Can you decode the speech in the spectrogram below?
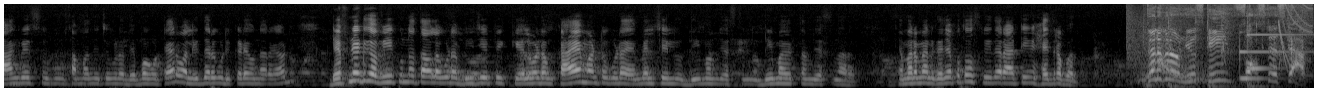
కాంగ్రెస్ సంబంధించి కూడా దెబ్బ కొట్టారు వాళ్ళిద్దరు కూడా ఇక్కడే ఉన్నారు కాబట్టి డెఫినెట్గా వీక్ ఉన్న తావలో కూడా బీజేపీకి గెలవడం ఖాయం అంటూ కూడా ఎమ్మెల్సీలు ధీమం చేస్తున్నారు ధీమా వ్యక్తం చేస్తున్నారు. కెమెరామెన్ గజపతో శ్రీధర్ ఆర్టీవీ హైదరాబాద్. తెలుగులో న్యూస్కి ఫాస్టెస్ట్ యాప్.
